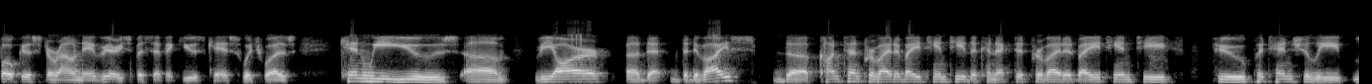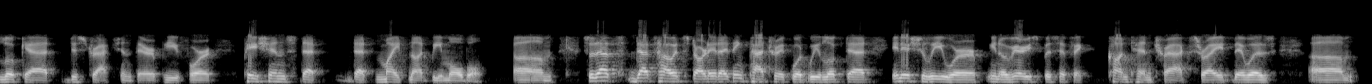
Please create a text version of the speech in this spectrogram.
focused around a very specific use case, which was can we use um, VR, uh, the, the device, the content provided by AT&T, the connected provided by AT&T, to potentially look at distraction therapy for patients that, that might not be mobile. Um, so that's that's how it started. I think Patrick, what we looked at initially were you know very specific content tracks. Right, there was um,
